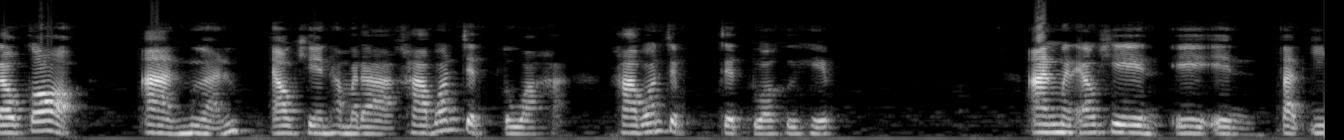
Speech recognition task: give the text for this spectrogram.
แล้วก็ อ่านเหมือนแอลเคนธรรมดาคาร์บอน7ตัวค่ะคาร์บอน7 7ตัวคือเฮฟอ่านเหมือนแอลเคน AN ตัด E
